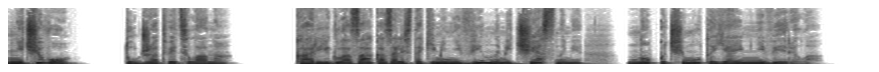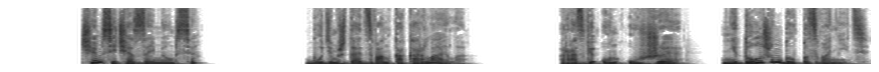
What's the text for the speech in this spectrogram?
«Ничего», — тут же ответила она. Карие глаза оказались такими невинными, честными, но почему-то я им не верила. «Чем сейчас займемся?» «Будем ждать звонка Карлайла. Разве он уже не должен был позвонить?»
